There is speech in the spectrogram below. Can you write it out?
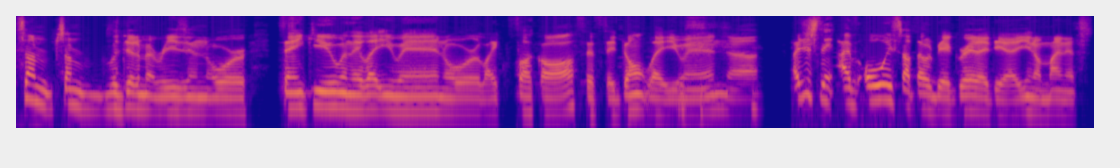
some some legitimate reason, or thank you when they let you in, or like fuck off if they don't let you in. Uh, I just think I've always thought that would be a great idea, you know, minus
